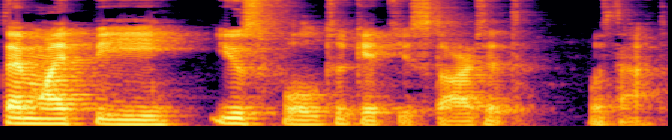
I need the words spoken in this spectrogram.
They might be useful to get you started with that.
